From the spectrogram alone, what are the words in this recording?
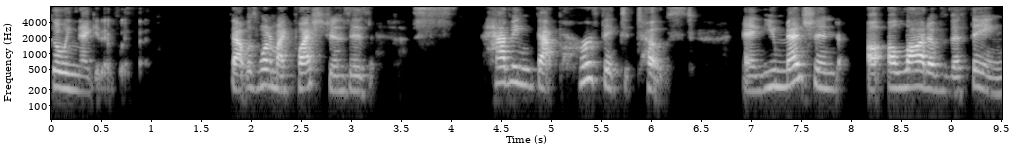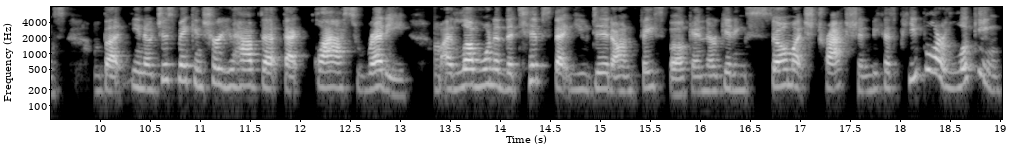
going negative with it. That was one of my questions is having that perfect toast. And you mentioned a, a, lot of the things, but you know, just making sure you have that that glass ready. Um, I love one of the tips that you did on Facebook, and they're getting so much traction because people are looking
